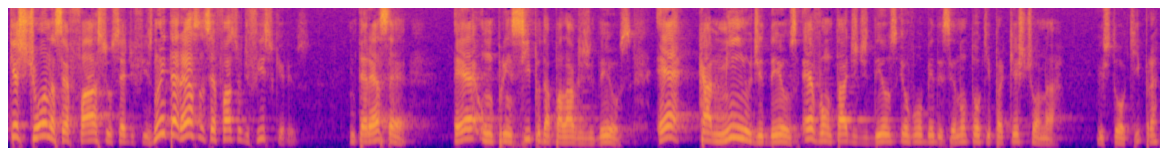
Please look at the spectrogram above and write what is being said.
questiona se é fácil ou se é difícil. Não interessa se é fácil ou difícil, queridos. Interessa é é um princípio da palavra de Deus, é caminho de Deus, é vontade de Deus, eu vou obedecer. Eu não estou aqui para questionar, eu estou aqui para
